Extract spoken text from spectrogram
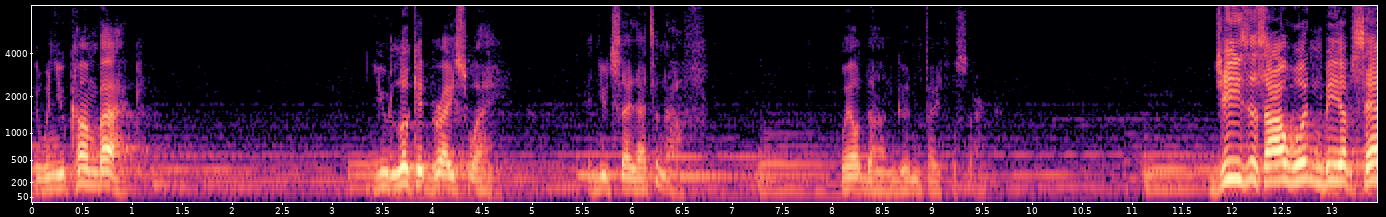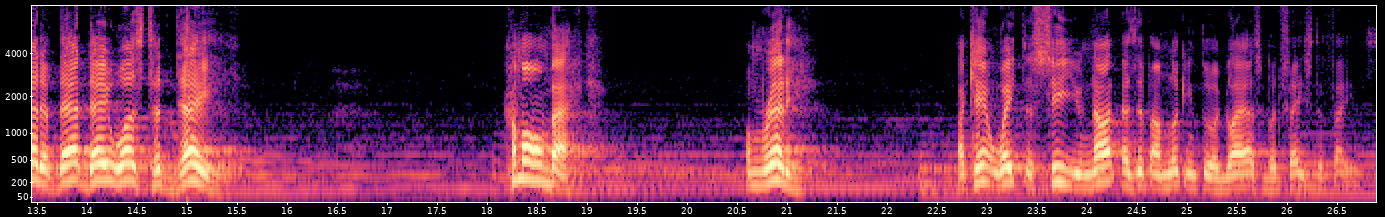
That when you come back, you look at Graceway and you'd say, That's enough. Well done, good and faithful servant. Jesus, I wouldn't be upset if that day was today. Come on back. I'm ready. I can't wait to see you, not as if I'm looking through a glass, but face to face.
